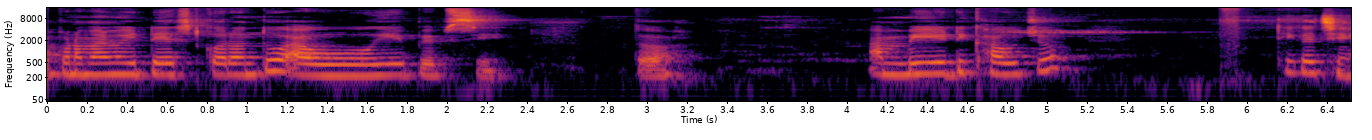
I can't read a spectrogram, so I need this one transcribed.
ଆପଣମାନେ ବି ଟେଷ୍ଟ କରନ୍ତୁ ଆଉ ଇଏ ପେପ୍ସି ତ ଆମେ ବି ଏଇଠି ଖାଉଛୁ ଠିକ୍ ଅଛି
